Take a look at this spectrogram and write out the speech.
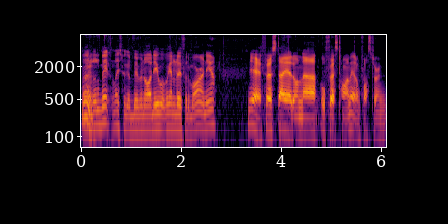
Hmm. A little bit. At least we've got a bit of an idea what we're going to do for tomorrow now. Yeah, first day out on, uh, or first time out on Forster, and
